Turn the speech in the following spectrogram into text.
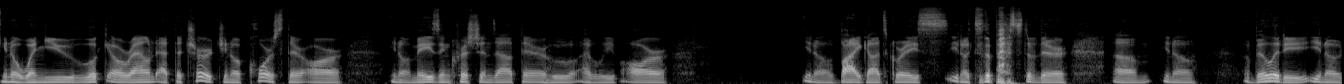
you know, when you look around at the church, you know, of course, there are, you know, amazing Christians out there who I believe are you know, by God's grace, you know, to the best of their, um, you know, ability, you know,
